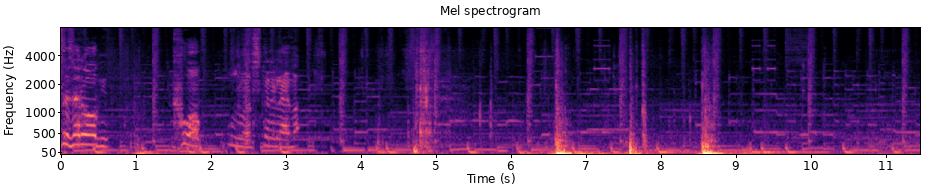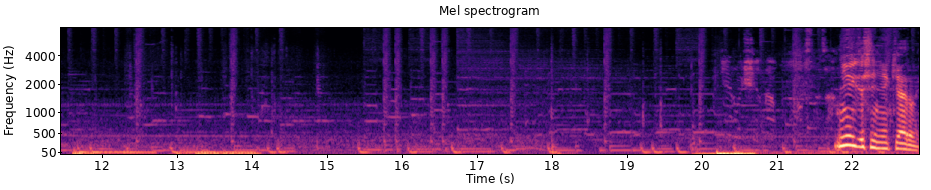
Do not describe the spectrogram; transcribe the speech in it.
Co zarobił? Chłop, kurwa, cztery lewa. Nigdzie się nie kieruj.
